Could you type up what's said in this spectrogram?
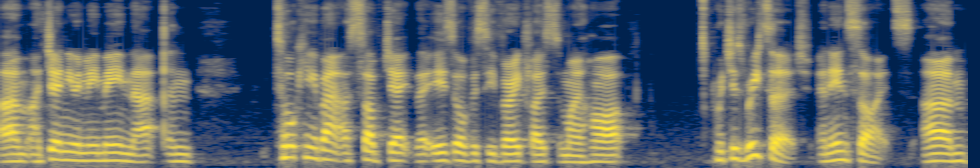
Um, I genuinely mean that. And talking about a subject that is obviously very close to my heart, which is research and insights. Um,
